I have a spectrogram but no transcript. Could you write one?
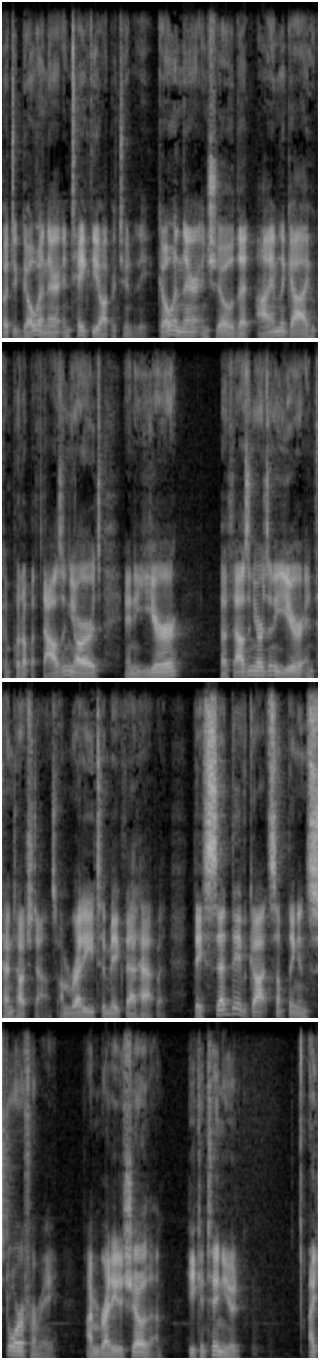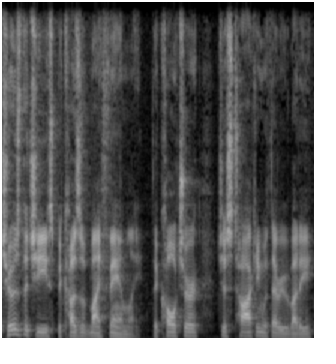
but to go in there and take the opportunity. Go in there and show that I'm the guy who can put up a thousand yards in a year, a thousand yards in a year and 10 touchdowns. I'm ready to make that happen. They said they've got something in store for me. I'm ready to show them. He continued, I chose the Chiefs because of my family, the culture, just talking with everybody,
